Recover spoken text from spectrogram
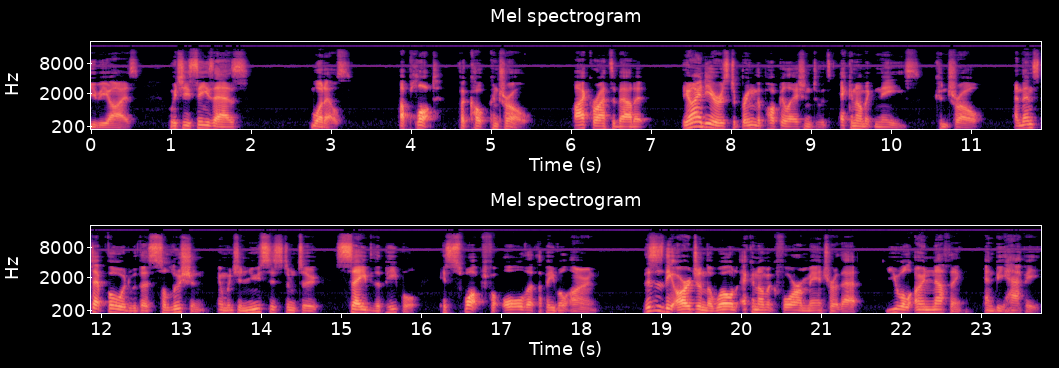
UBIs, which he sees as. what else? A plot for cult control. Icke writes about it the idea is to bring the population to its economic knees, control, and then step forward with a solution in which a new system to save the people is swapped for all that the people own. This is the origin of the World Economic Forum mantra that you will own nothing and be happy.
